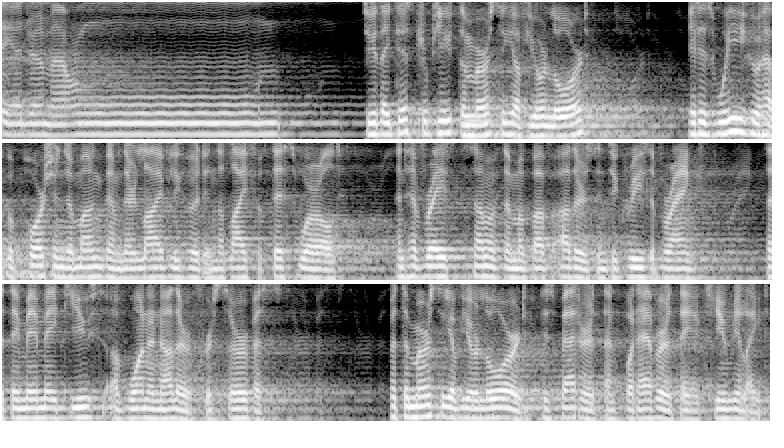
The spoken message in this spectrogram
يجمعون Do they distribute the mercy of your Lord? It is we who have apportioned among them their livelihood in the life of this world, and have raised some of them above others in degrees of rank, that they may make use of one another for service. But the mercy of your Lord is better than whatever they accumulate.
